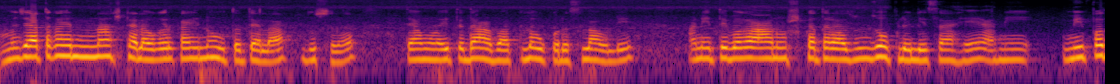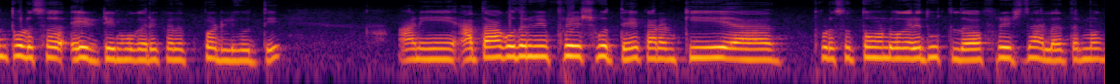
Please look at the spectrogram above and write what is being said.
म्हणजे आता काही नाश्त्याला वगैरे काही नव्हतं त्याला दुसरं. त्यामुळे इथे डाळ भात लवकरच लावले. आणि इथे बघा अनुष्का तर अजून झोपलेलीच आहे. आणि मी पण थोडंसं एडिटिंग वगैरे करत पडली होती. आणि आता अगोदर मी फ्रेश होते कारण की थोडंसं तोंड वगैरे धुतलं फ्रेश झालं तर मग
